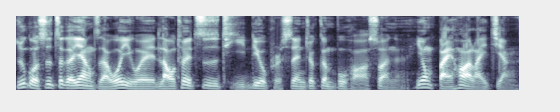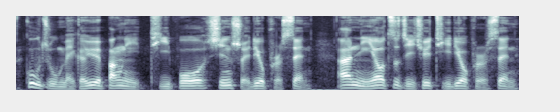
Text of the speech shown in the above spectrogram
如果是这个样子啊，我以为劳退自提六 percent 就更不划算了。用白话来讲，雇主每个月帮你提拨薪水六 percent 啊，你又自自己去提六 percent，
